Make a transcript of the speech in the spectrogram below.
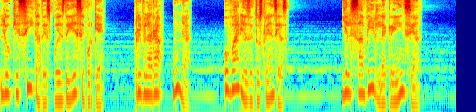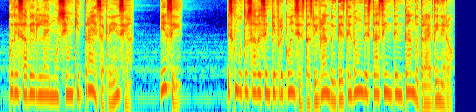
lo que siga después de ese por qué revelará una o varias de tus creencias. Y al saber la creencia, puedes saber la emoción que trae esa creencia. Y así, es como tú sabes en qué frecuencia estás vibrando y desde dónde estás intentando traer dinero.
